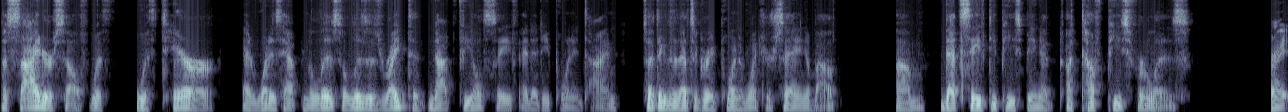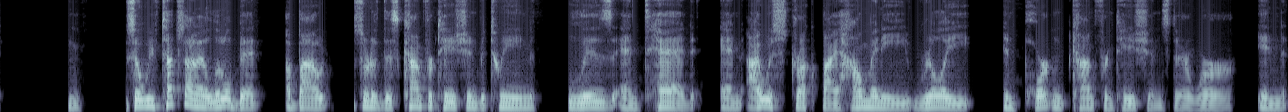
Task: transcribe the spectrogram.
beside herself with with terror and what has happened to Liz. So Liz is right to not feel safe at any point in time. So I think that that's a great point of what you're saying about um, that safety piece being a, a tough piece for Liz. Right. So we've touched on it a little bit about sort of this confrontation between Liz and Ted. And I was struck by how many really important confrontations there were in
